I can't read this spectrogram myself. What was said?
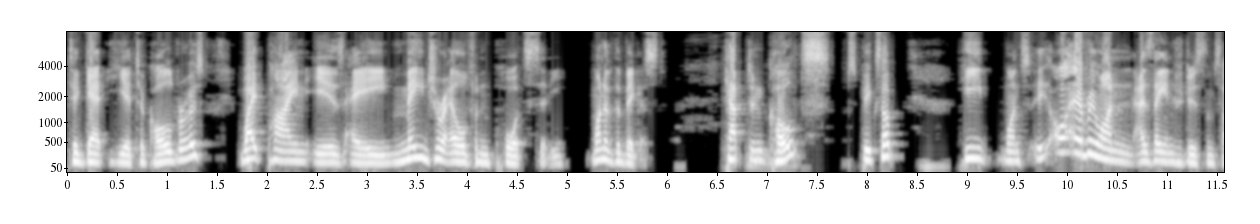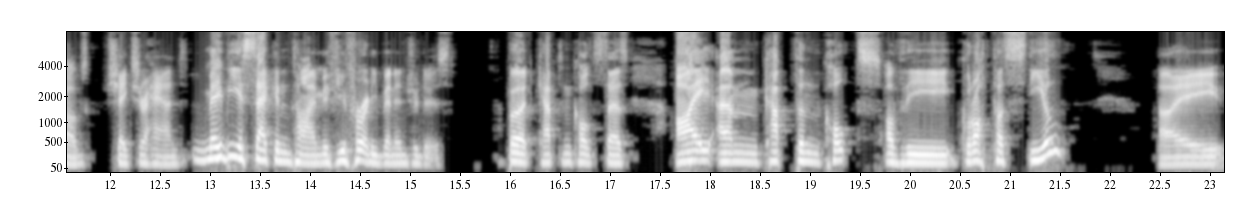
to get here to Cold Rose. White Pine is a major elven port city, one of the biggest. Captain Colts speaks up. He wants oh, everyone as they introduce themselves shakes your hand, maybe a second time if you've already been introduced. But Captain Colts says, "I am Captain Colts of the Grotta Steel. I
